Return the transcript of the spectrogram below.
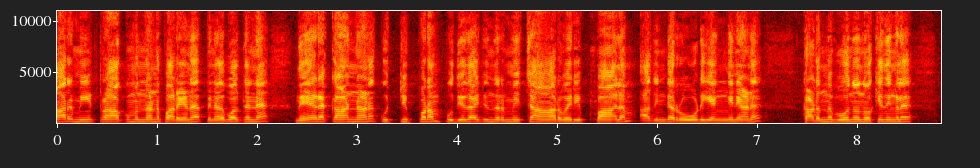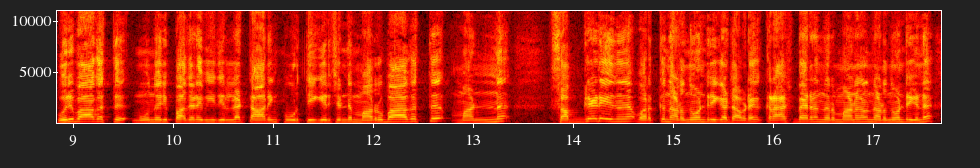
ആറ് മീറ്റർ ആക്കുമെന്നാണ് പറയുന്നത് പിന്നെ അതുപോലെ തന്നെ നേരെ കാണുന്നതാണ് കുറ്റിപ്പുറം. പുതിയതായിട്ട് നിർമ്മിച്ച ആറ് വരി പാലം അതിന്റെ റോഡ് എങ്ങനെയാണ് കടന്നു പോകുന്നത് നോക്കി നിങ്ങൾ ഒരു ഭാഗത്ത് മൂന്നൊരിപ്പാതയുടെ വീതിയിലുള്ള ടാറിംഗ് പൂർത്തീകരിച്ചിട്ടുണ്ട്. മറുഭാഗത്ത് മണ്ണ് സബ്ഗ്രേഡ് ചെയ്യുന്ന വർക്ക് നടന്നുകൊണ്ടിരിക്കട്ടെ. അവിടെ ക്രാഷ് ബാരൻ നിർമ്മാണങ്ങൾ നടന്നുകൊണ്ടിരിക്കുന്നുണ്ട്.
